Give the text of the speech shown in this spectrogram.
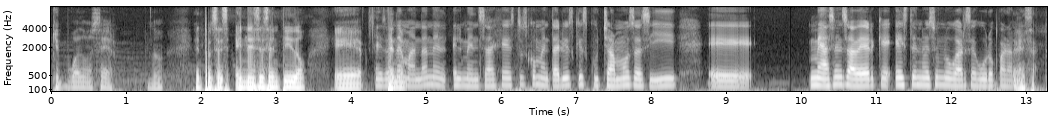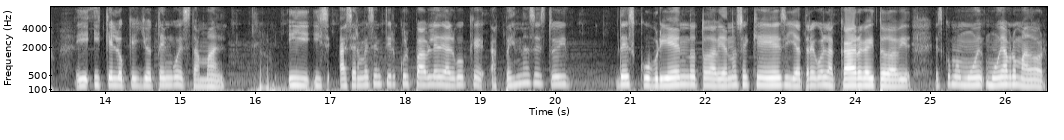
¿qué puedo hacer? ¿No? Entonces, en ese sentido, eh, es donde mandan el, el mensaje, estos comentarios que escuchamos así, eh, me hacen saber que este no es un lugar seguro para mí exacto. y, y que lo que yo tengo está mal. claro. y, y hacerme sentir culpable de algo que apenas estoy descubriendo, todavía no sé qué es y ya traigo la carga y todavía es como muy muy abrumador.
